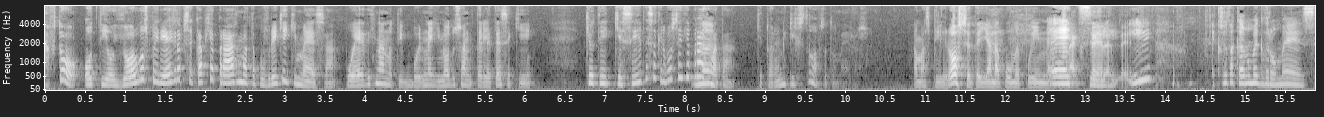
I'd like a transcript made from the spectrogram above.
Αυτό, ότι ο Γιώργος περιέγραψε κάποια πράγματα που βρήκε εκεί μέσα, που έδειχναν ότι μπορεί να γινόντουσαν τελετές εκεί, και ότι και εσύ είδες ακριβώς τα ίδια Ναι. πράγματα. Και τώρα είναι κλειστό αυτό το μέρος. Θα μας πληρώσετε για να πούμε που είναι, να Έτσι. ξέρετε. Ή έξω θα κάνουμε εκδρομές.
